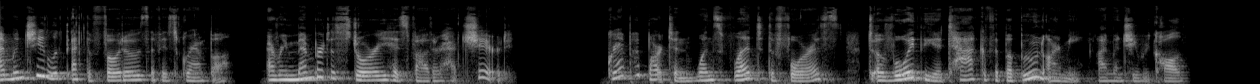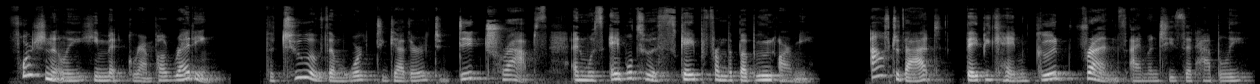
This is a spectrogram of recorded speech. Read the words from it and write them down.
Aimunchi looked at the photos of his grandpa and remembered a story his father had shared. Grandpa Barton once fled to the forest to avoid the attack of the baboon army, Aimunchi recalled. Fortunately, he met Grandpa Redding. The two of them worked together to dig traps and was able to escape from the baboon army. After that, they became good friends, Aimunchi said happily.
